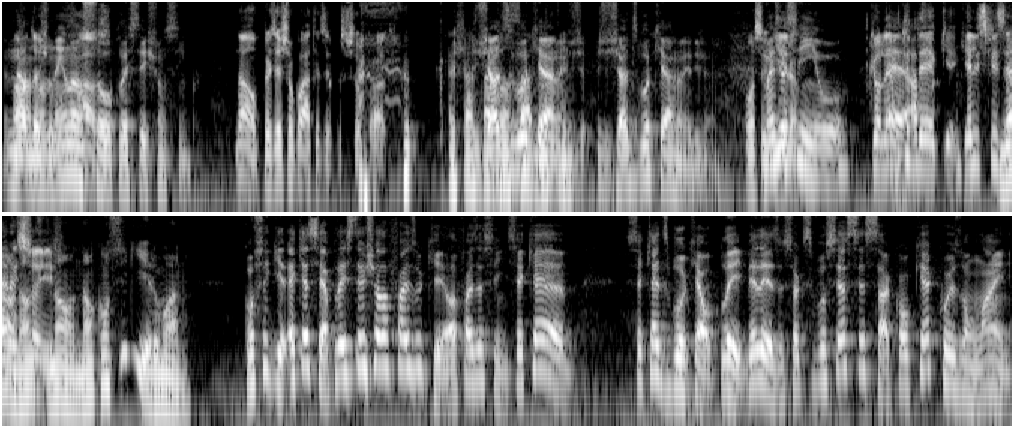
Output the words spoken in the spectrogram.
Não, não, nem falso? lançou o PlayStation 5. Não, o PlayStation 4, quer dizer, o PlayStation 4. cachaça Já avançado desbloquearam, já, já desbloquearam ele já. Conseguiram? Mas assim, o. Porque eu lembro é, que, a- de- que, que eles fizeram Não, isso não, aí. não, não conseguiram, mano. Conseguiram. É que assim, a PlayStation ela faz o quê? Ela faz assim: você quer. Você quer desbloquear o Play? Beleza, só que se você acessar qualquer coisa online,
